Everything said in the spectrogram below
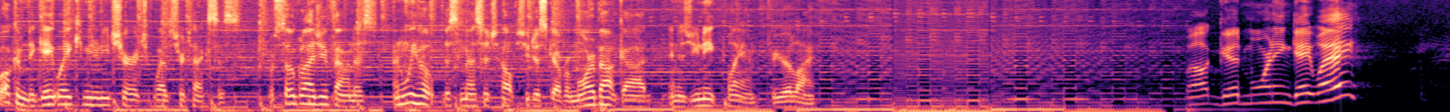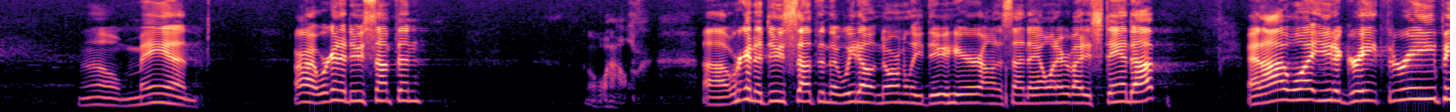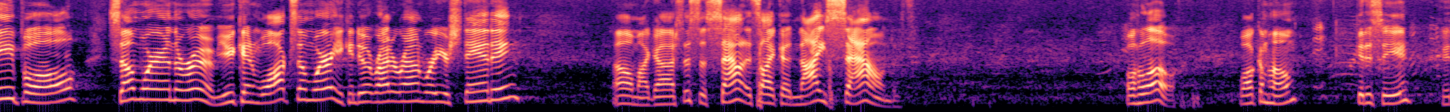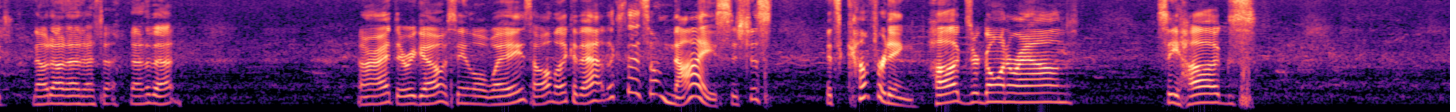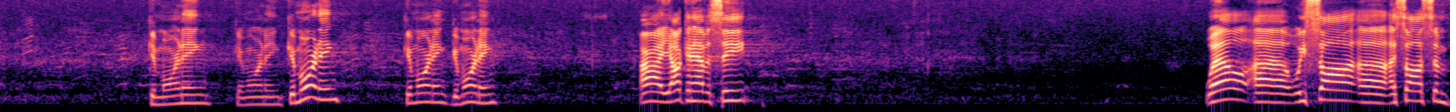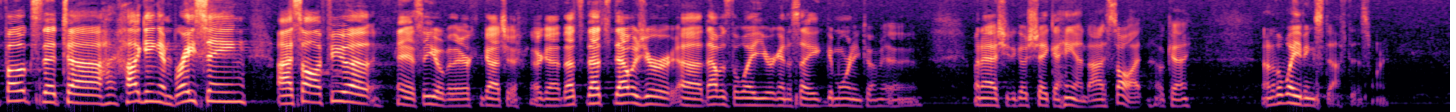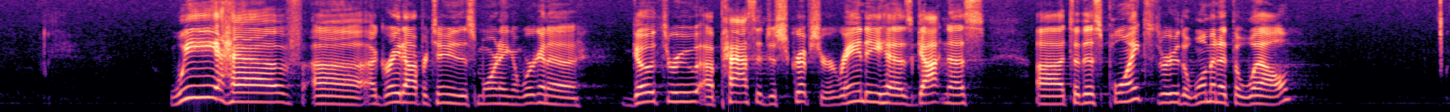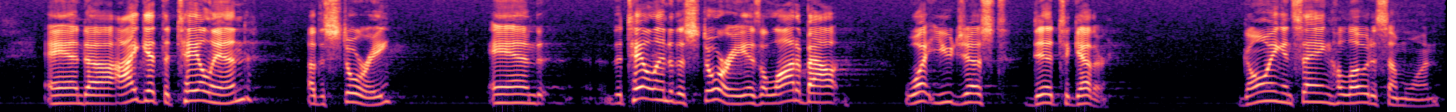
Welcome to Gateway Community Church, Webster, Texas. We're so glad you found us, and we hope this message helps you discover more about God and His unique plan for your life. Well, good morning, Gateway. Oh, man. All right, we're going to do something. Oh, wow. Uh, we're going to do something that we don't normally do here on a Sunday. I want everybody to stand up, and I want you to greet three people somewhere in the room. You can walk somewhere, you can do it right around where you're standing. Oh my gosh, this is a sound. It's like a nice sound. Well, hello. Welcome home. Good to see you. Good. No, no, no, no, none of that. All right, there we go. Seeing little waves. Oh, look at that. Look at that. So nice. It's just, it's comforting. Hugs are going around. See hugs. Good morning. Good morning. Good morning. Good morning. Good morning. All right, y'all can have a seat. Well, uh, we saw, uh, I saw some folks that uh, hugging, embracing. I saw a few, uh, hey, I see you over there. Gotcha. Okay, that's, that's, that, was your, uh, that was the way you were going to say good morning to them. When I asked you to go shake a hand, I saw it, okay? None of the waving stuff this morning. We have uh, a great opportunity this morning, and we're going to go through a passage of Scripture. Randy has gotten us uh, to this point through the woman at the well. And uh, I get the tail end of the story. And the tail end of the story is a lot about what you just did together going and saying hello to someone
